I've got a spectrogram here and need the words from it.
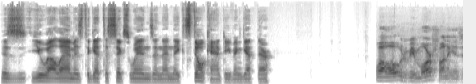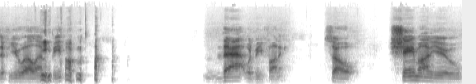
is ULM is to get to six wins, and then they still can't even get there. Well, what would be more funny is if ULM beat them. That would be funny. So, shame on you,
